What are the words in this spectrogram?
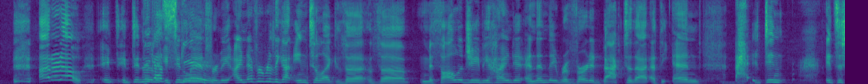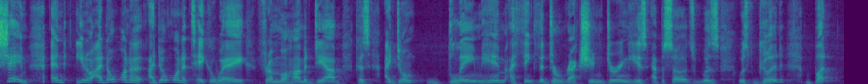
I don't know. It, it didn't really, it didn't land for me. I never really got into like the the mythology behind it, and then they reverted back to that at the end. It didn't. It's a shame, and you know I don't want to. I don't want to take away from Mohamed Diab because I don't blame him. I think the direction during his episodes was was good, but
